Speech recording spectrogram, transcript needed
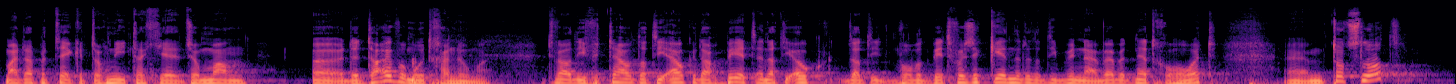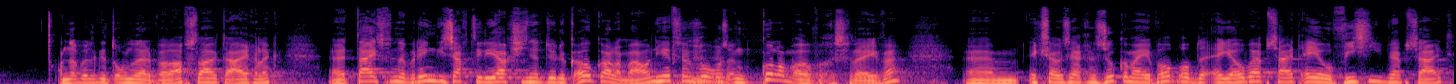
Maar dat betekent toch niet dat je zo'n man eh, de duivel moet gaan noemen. Terwijl hij vertelt dat hij elke dag bidt. En dat hij ook dat hij bijvoorbeeld bidt voor zijn kinderen. Dat hij, nou, we hebben het net gehoord. Ehm, tot slot. En dan wil ik het onderwerp wel afsluiten eigenlijk. Eh Thijs van der Brink die zag die reacties natuurlijk ook allemaal. En die heeft er vervolgens een column over geschreven. Ehm, ik zou zeggen, zoek hem even op op de EO-website, EO-visie-website.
